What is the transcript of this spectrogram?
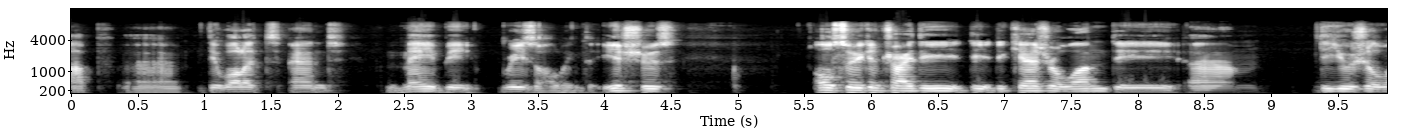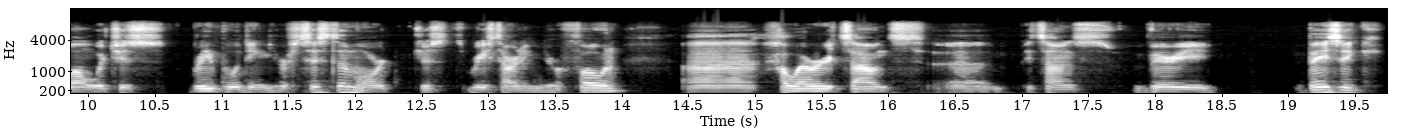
up uh, the wallet and maybe resolving the issues. Also, you can try the, the, the casual one, the um, the usual one, which is rebooting your system or just restarting your phone. Uh, however, it sounds uh, it sounds very basic.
